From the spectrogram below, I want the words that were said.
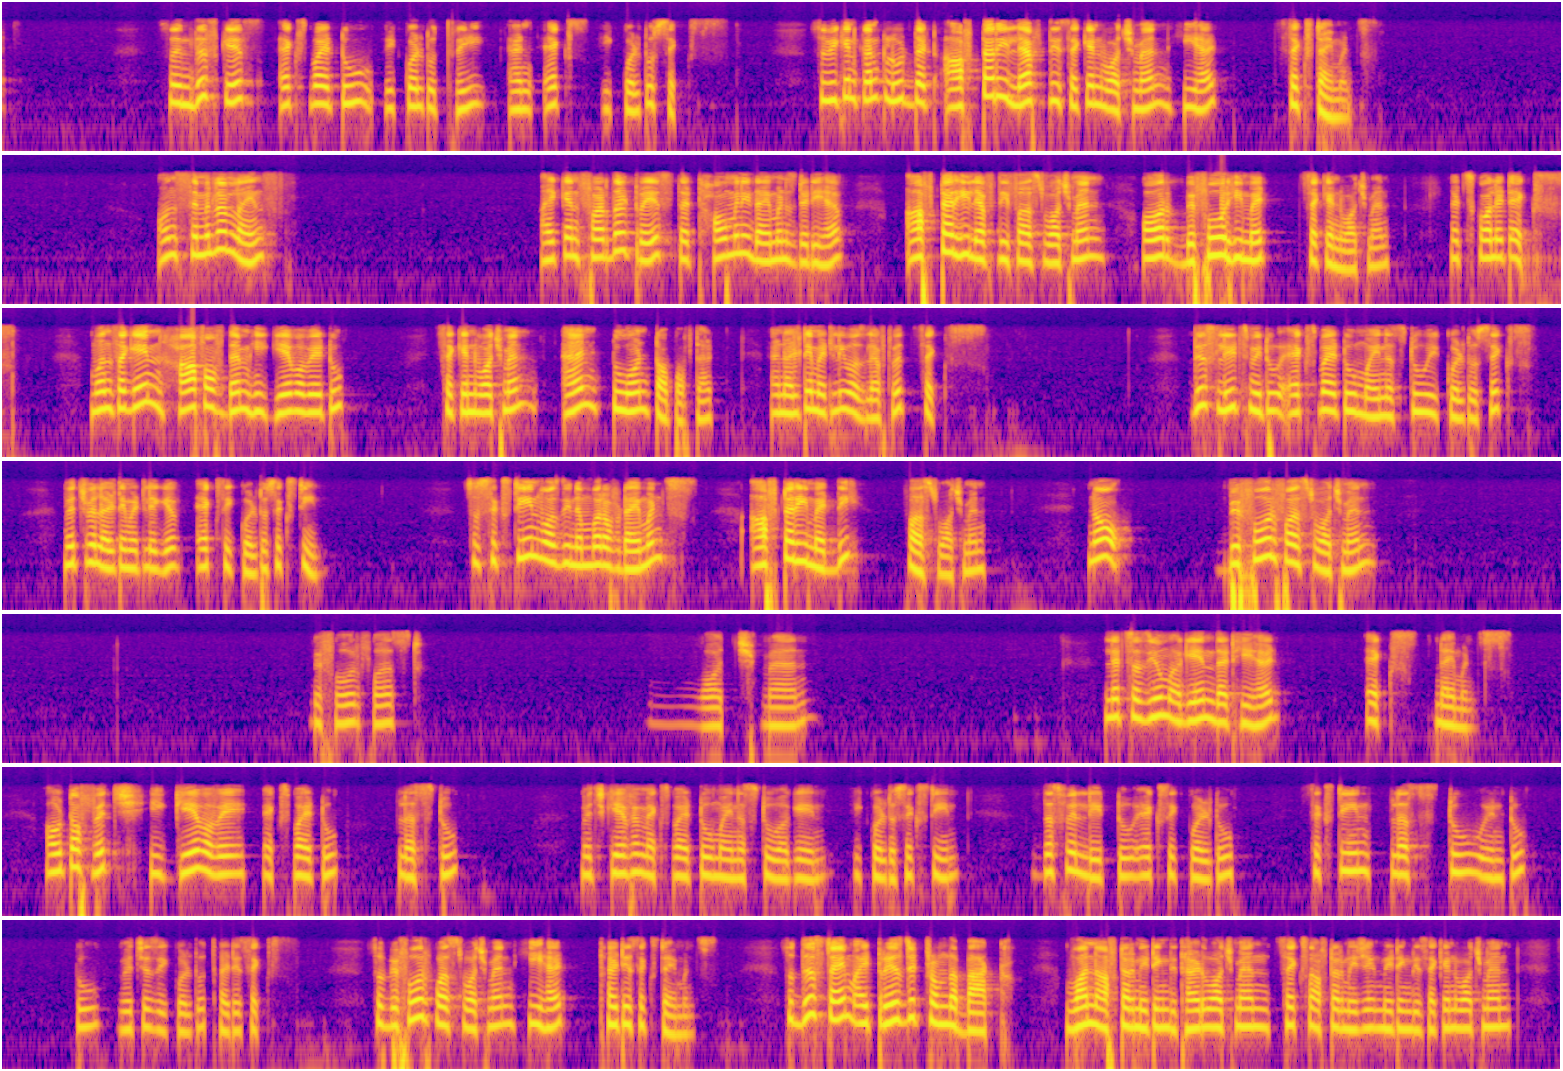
so in this case x by 2 equal to 3 and x equal to 6 so we can conclude that after he left the second watchman he had six diamonds on similar lines I can further trace that how many diamonds did he have after he left the first watchman or before he met second watchman. Let's call it X. Once again, half of them he gave away to second watchman and 2 on top of that and ultimately was left with 6. This leads me to x by 2 minus 2 equal to 6 which will ultimately give x equal to 16. So 16 was the number of diamonds after he met the first watchman. Now before first watchman before first watchman. Let's assume again that he had x diamonds out of which he gave away x by 2 plus 2 which gave him x by 2 minus 2 again equal to 16 this will lead to x equal to 16 plus 2 into 2 which is equal to 36 so before first watchman he had 36 diamonds. So this time I traced it from the back. 1 after meeting the third watchman 6 after meeting, meeting the second watchman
